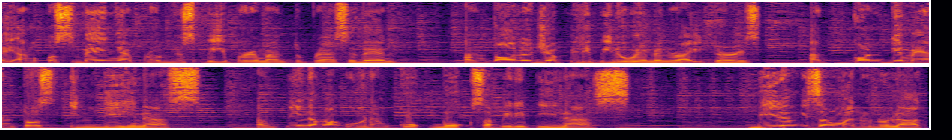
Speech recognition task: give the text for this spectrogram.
ay ang Osmeña from Newspaperman to President, Anthology of Filipino Women Writers at Condimentos Indigenas, ang pinakaunang cookbook sa Pilipinas. Bilang isang manunulat,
